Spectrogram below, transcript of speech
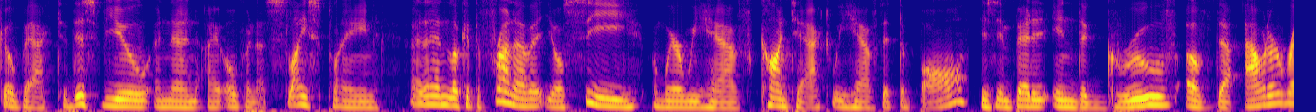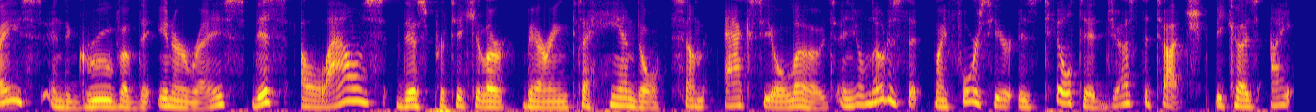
go back to this view and then I open a slice plane and then look at the front of it, you'll see where we have contact. We have that the ball is embedded in the groove of the outer race and the groove of the inner race. This allows this particular bearing to handle some axial loads. And you'll notice that my force here is tilted just a touch because I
